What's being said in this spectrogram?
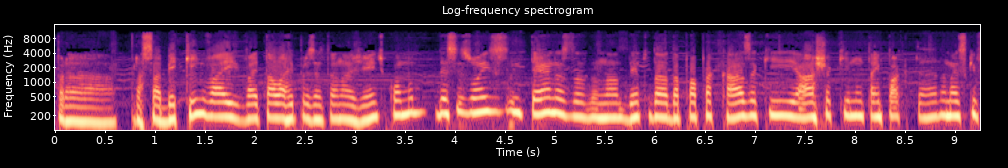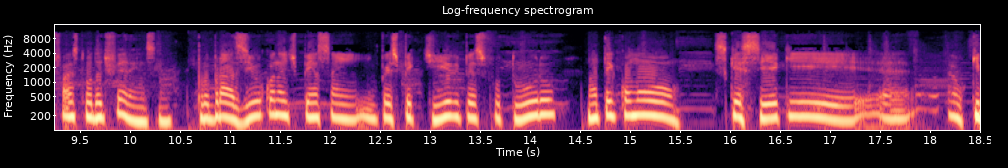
para saber quem vai estar vai tá lá representando a gente, como decisões internas do, do, dentro da, da, própria casa que acha que não está impactando, mas que faz toda a diferença. Né? Para o Brasil, quando a gente pensa em, em perspectiva e pensa futuro, não tem como esquecer que é, é, o que,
